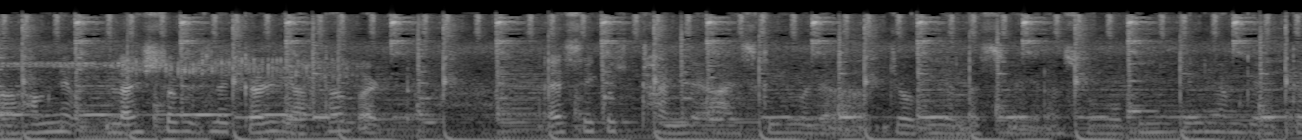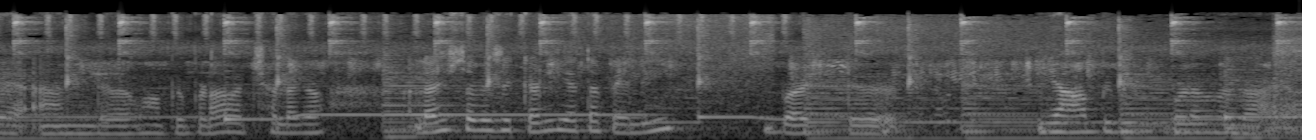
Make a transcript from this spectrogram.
हमने लंच तो पिछले कर लिया था बट ऐसे कुछ ठंडे आइसक्रीम वगैरह जो भी है लस्सी वगैरह सो वो पीने के लिए हम गए थे एंड वहाँ पे बड़ा अच्छा लगा। लंच तो वैसे कर लिया था पहले ही बट यहाँ पे भी बड़ा मज़ा आया।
